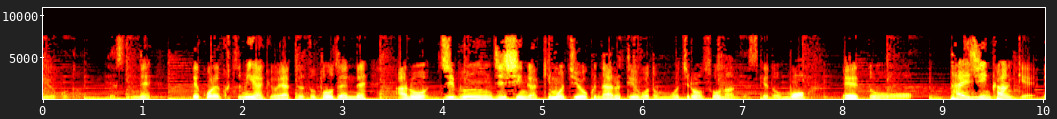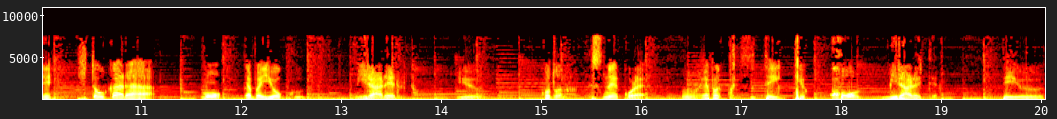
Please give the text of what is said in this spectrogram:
いうことですね。で、これ靴磨きをやってると当然ね、あの、自分自身が気持ちよくなるということももちろんそうなんですけども、えっ、ー、と、対人関係ね、人からもやっぱりよく見られるということなんですね、これ。うん、やっぱり靴って結構見られてるっていう、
